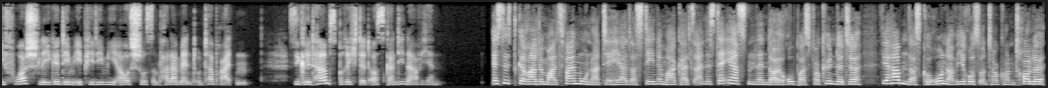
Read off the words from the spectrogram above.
die Vorschläge dem Epidemieausschuss im Parlament unterbreiten. Sigrid Harms berichtet aus Skandinavien. Es ist gerade mal zwei Monate her, dass Dänemark als eines der ersten Länder Europas verkündete, wir haben das Coronavirus unter Kontrolle,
